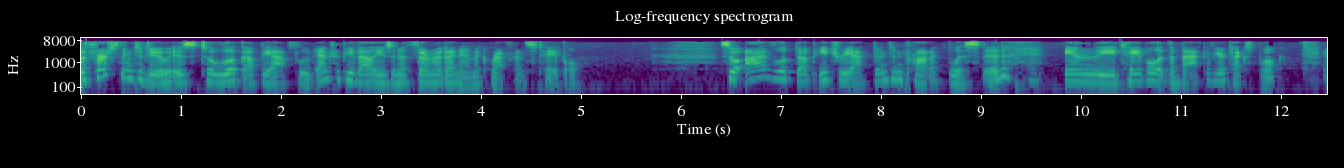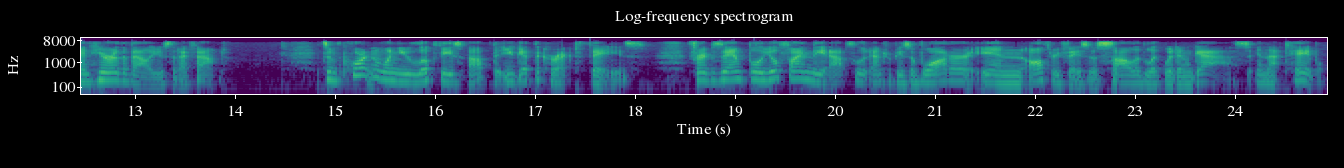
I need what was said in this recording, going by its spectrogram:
The first thing to do is to look up the absolute entropy values in a thermodynamic reference table. So I've looked up each reactant and product listed in the table at the back of your textbook, and here are the values that I found. It's important when you look these up that you get the correct phase. For example, you'll find the absolute entropies of water in all three phases, solid, liquid, and gas, in that table.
